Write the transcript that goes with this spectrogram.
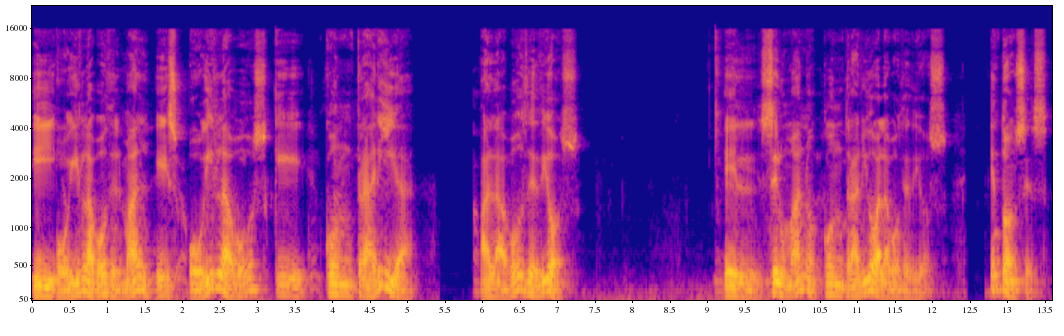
y oír la voz del mal es oír la voz que contraría a la voz de Dios. El ser humano contrarió a la voz de Dios. Entonces,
